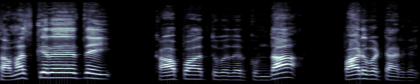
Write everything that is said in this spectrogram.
சமஸ்கிருதத்தை காப்பாற்றுவதற்கும் தான் பாடுபட்டார்கள்.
